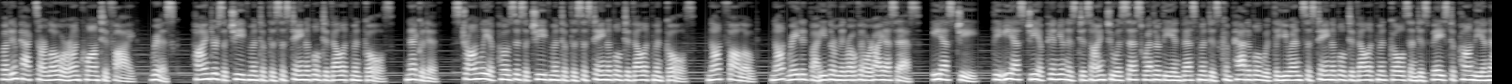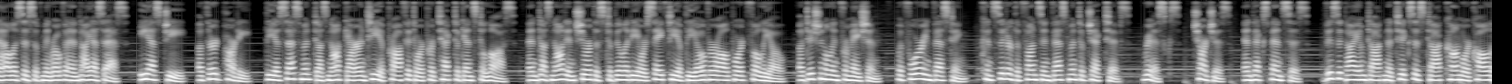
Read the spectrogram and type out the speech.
but impacts are low or unquantified. Risk, hinders achievement of the Sustainable Development Goals. Negative, strongly opposes achievement of the Sustainable Development Goals. Not followed, not rated by either Mirova or ISS. ESG, the ESG opinion is designed to assess whether the investment is compatible with the UN Sustainable Development Goals and is based upon the analysis of Mirova and ISS. ESG, a third party. The assessment does not guarantee a profit or protect against a loss, and does not ensure the stability or safety of the overall portfolio. Additional information. Before investing, consider the fund's investment objectives, risks, charges, and expenses. Visit im.natixis.com or call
